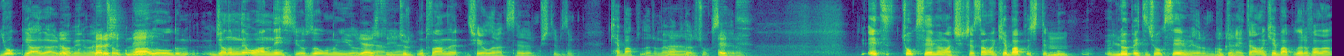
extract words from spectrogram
Yok ya galiba Yok, benim öyle karışık, çok ne- bağlı olduğum. Canım ne o an ne istiyorsa onu yiyorum Yersin yani. yani. Türk mutfağını şey olarak severim işte bizim kebapları, mevapları Ha, çok severim. et. Et çok sevmem açıkçası ama kebap işte bu löp eti çok sevmiyorum bütün Hmm. Okey. eti ama kebapları falan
